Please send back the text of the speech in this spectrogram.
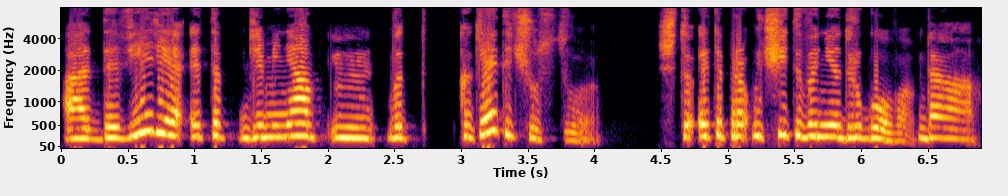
А доверие это для меня вот как я это чувствую, что это про учитывание другого. Да.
